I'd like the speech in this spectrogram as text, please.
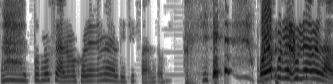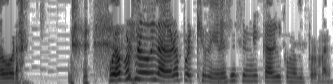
Ay, pues no sé, a lo mejor en el DC Fandom. Voy a poner una veladora. Voy a poner una veladora porque regrese Henry Cavill como Superman.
